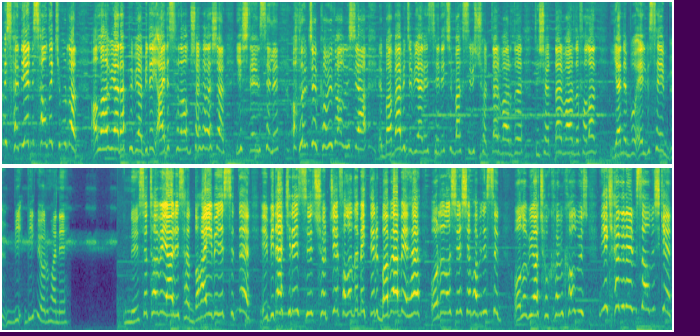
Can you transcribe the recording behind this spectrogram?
abi sen niye elbise aldın ki buradan? Allah'ım ya Rabbim ya bir de ailesini almış arkadaşlar. Yeşil elbiseli. Oğlum çok komik olmuş ya. E, Babi abicim yani senin için bak sweatshirtler vardı, tişörtler vardı falan. Yani bu elbise bi- bilmiyorum hani. Neyse tabii yani sen daha iyi bilirsin de e, bir dahakine sweatshirtçiye falan da beklerim Babi abi he oradan alışveriş yapabilirsin. Oğlum ya çok komik olmuş. Niye kendine elbise almış ki?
